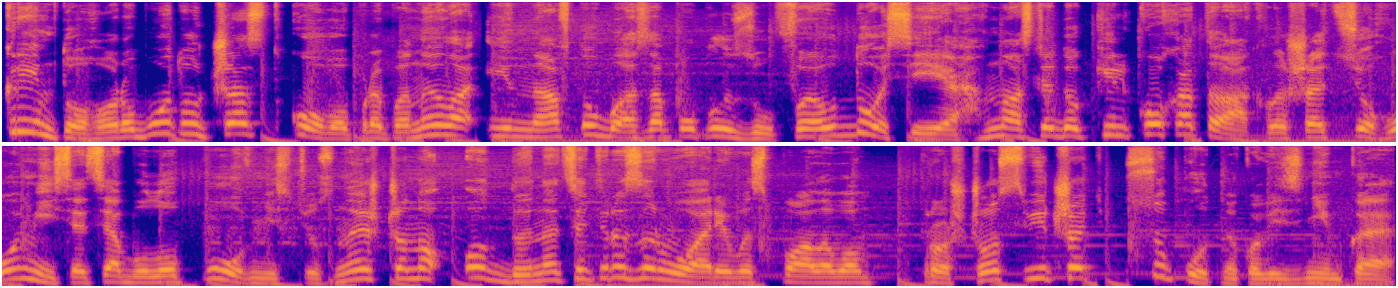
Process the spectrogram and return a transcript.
Крім того, роботу частково припинила і нафтобаза поблизу Феодосії. Внаслідок кількох атак лише цього місяця було повністю знищено 11 резервуарів із паливом, про що свідчать супутникові знімки.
